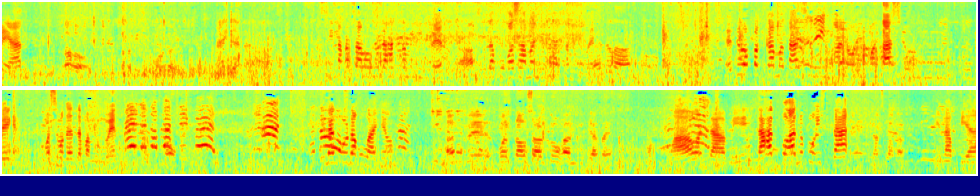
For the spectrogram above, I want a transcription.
Nyo yan? Oo. Ay, gano'n. Sila kasama mo lahat ng liwet? Sila po kasama nyo lahat ng liwet? Eh, di ba pagka mataas yung, ano, yung mataas yung tubig, mas maganda mamingwet? Ilan po nakuha nyo? 1,200 yata. Wow, ang dami. Lahat po, ano po isda? Tilapia.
